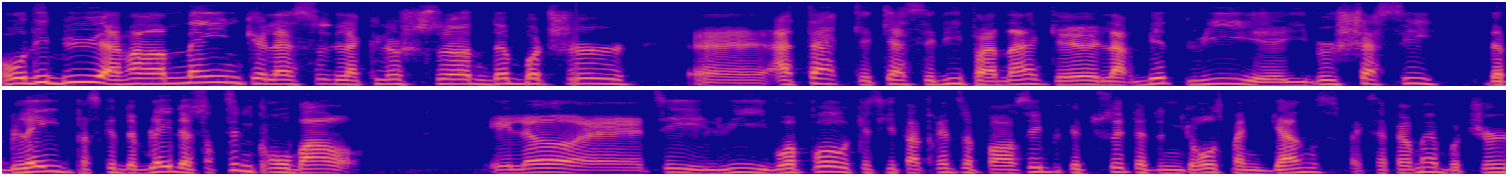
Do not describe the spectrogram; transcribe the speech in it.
Au début, avant même que la, cloche sonne, The Butcher euh, attaque Cassidy pendant que l'arbitre, lui, euh, il veut chasser The Blade parce que The Blade a sorti une crowbar. Et là, euh, lui, il ne voit pas ce qui est en train de se passer puis que tout ça était une grosse manigance. Ça permet à Butcher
